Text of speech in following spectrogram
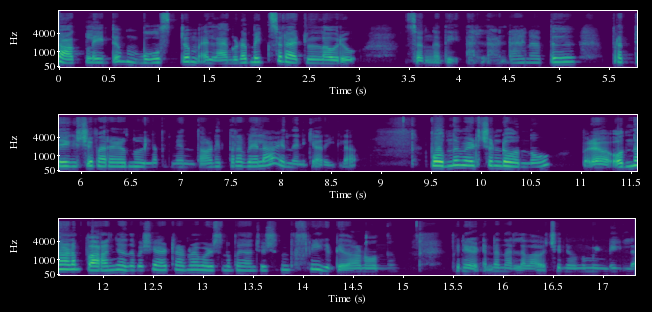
ചോക്ലേറ്റും ബൂസ്റ്റും എല്ലാം കൂടെ മിക്സഡ് ആയിട്ടുള്ള ഒരു സംഗതി. അല്ലാണ്ട് അതിനകത്ത് പ്രത്യേകിച്ച് പറയാനൊന്നുമില്ല. പിന്നെ എന്താണ് ഇത്ര വില എന്ന് എനിക്കറിയില്ല. അപ്പൊ ഒന്ന് മേടിച്ചുകൊണ്ട് വന്നു. ഒന്നാണ് പറഞ്ഞത്. പക്ഷെ ഏട്ടനാണ് മേടിച്ചപ്പോൾ ഞാൻ ചോദിച്ചത് ഫ്രീ കിട്ടിയതാണോ? ഒന്ന് പിന്നെ ഏട്ടന്റെ നല്ല വാവച്ചിനെ ഒന്നും മിണ്ടിയില്ല.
